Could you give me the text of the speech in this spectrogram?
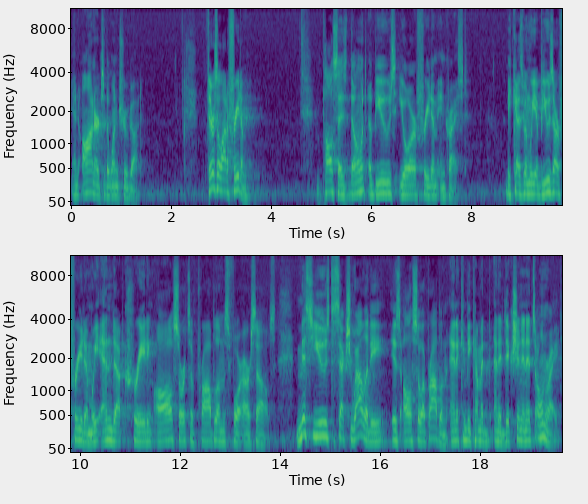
and honor to the one true God. There's a lot of freedom. Paul says, don't abuse your freedom in Christ. Because when we abuse our freedom, we end up creating all sorts of problems for ourselves. Misused sexuality is also a problem, and it can become a, an addiction in its own right.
